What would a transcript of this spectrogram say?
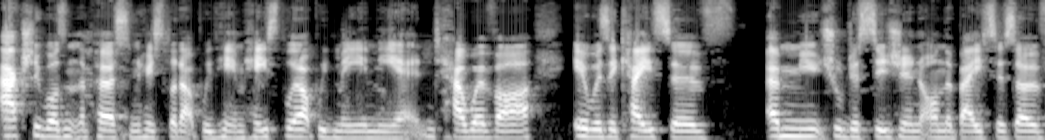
actually wasn't the person who split up with him. He split up with me in the end. However, it was a case of a mutual decision on the basis of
